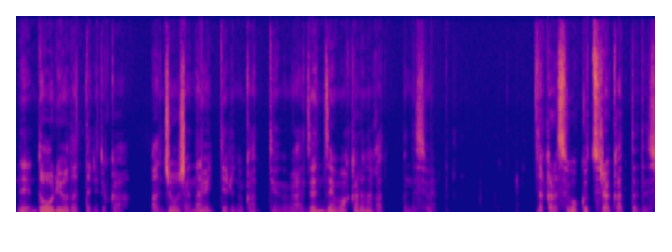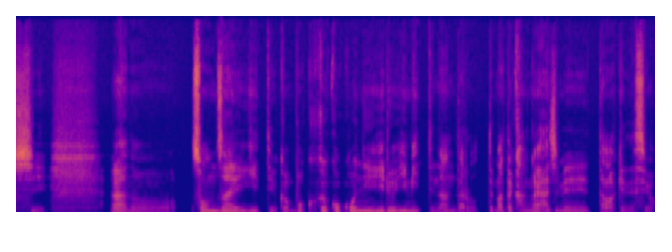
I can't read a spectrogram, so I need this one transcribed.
ね、同僚だったりとか、あ上司が何を言ってるのかっていうのが全然わからなかったんですよね。だからすごく辛かったですし、あの、存在意義っていうか、僕がここにいる意味って何だろうってまた考え始めたわけですよ。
